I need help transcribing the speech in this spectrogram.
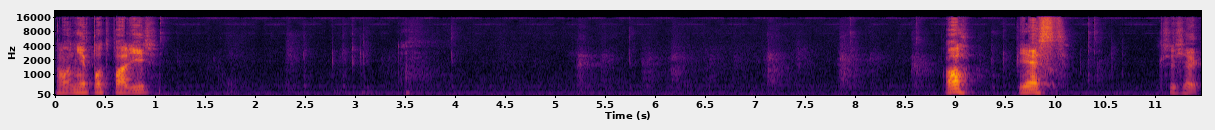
No, nie podpalisz. O! Jest! Krzysiek.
